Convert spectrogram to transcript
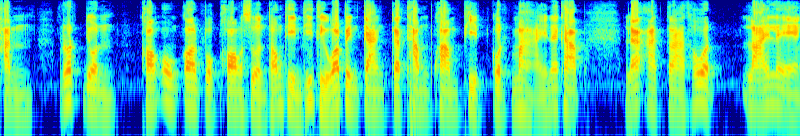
พันธ์รถยนต์ขององค์กรปกครองส่วนท้องถิ่นที่ถือว่าเป็นการกระทำความผิดกฎหมายนะครับ และอัตราโทษร้ายแรง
